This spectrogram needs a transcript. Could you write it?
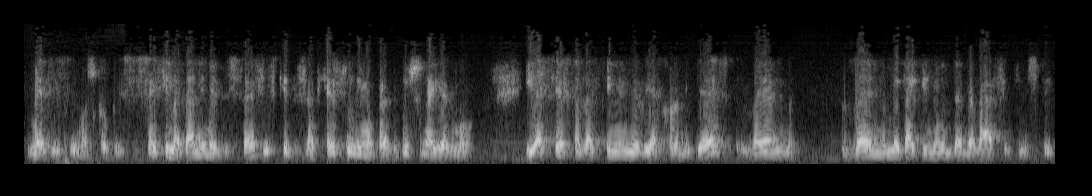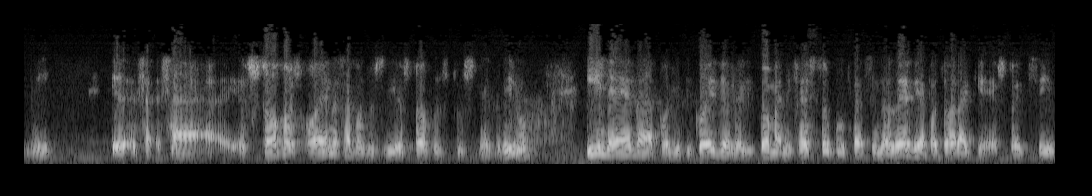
με τις δημοσκοπήσεις. Έχει να κάνει με τις θέσεις και τις αρχές του Δημοκρατικού Συναγερμού. Οι αρχές καταρχήν είναι διαχρονικές, δεν, δεν μετακινούνται με βάση την στιγμή. Ε, θα, θα, στόχος, ο ένας από τους δύο στόχους του συνεδρίου είναι ένα πολιτικό ιδεολογικό μανιφέστο που θα συνοδεύει από τώρα και στο εξής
